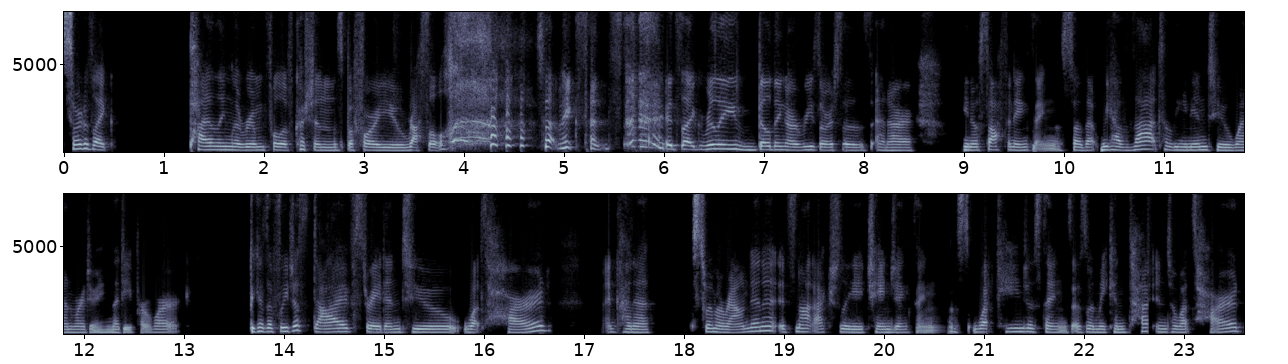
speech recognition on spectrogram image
sort of like piling the room full of cushions before you wrestle. Does that make sense? It's like really building our resources and our, you know, softening things so that we have that to lean into when we're doing the deeper work. Because if we just dive straight into what's hard and kind of swim around in it, it's not actually changing things. What changes things is when we can touch into what's hard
